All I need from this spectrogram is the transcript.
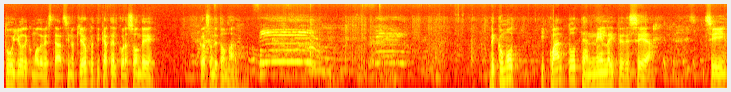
tuyo, de cómo debe estar, sino quiero platicarte del corazón de, corazón de tu amado. De cómo y cuánto te anhela y te desea. Sí.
